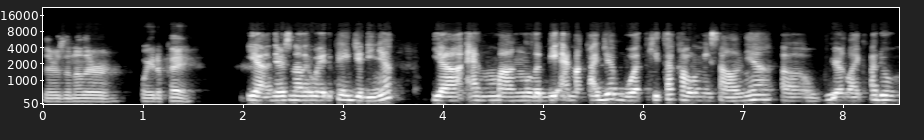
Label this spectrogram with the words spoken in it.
there's another way to pay. Ya, yeah, there's another way to pay. Jadinya ya emang lebih enak aja buat kita kalau misalnya uh, we're like, aduh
